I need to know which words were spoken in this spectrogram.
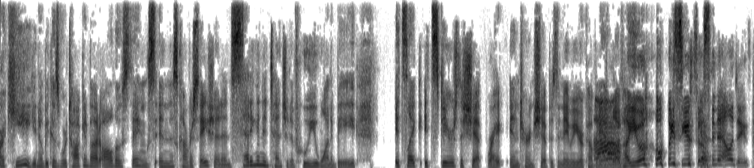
are key, you know, because we're talking about all those things in this conversation and setting an intention of who you want to be. It's like it steers the ship, right? Internship is the name of your company. Ah. I love ah. how you always use those yes. analogies.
